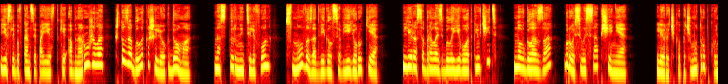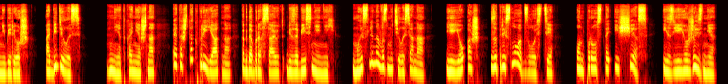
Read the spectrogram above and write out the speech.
если бы в конце поездки обнаружила, что забыла кошелек дома. Настырный телефон снова задвигался в ее руке. Лера собралась было его отключить, но в глаза бросилось сообщение. «Лерочка, почему трубку не берешь? Обиделась?» «Нет, конечно. Это ж так приятно, когда бросают без объяснений». Мысленно возмутилась она. Ее аж затрясло от злости. Он просто исчез из ее жизни,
